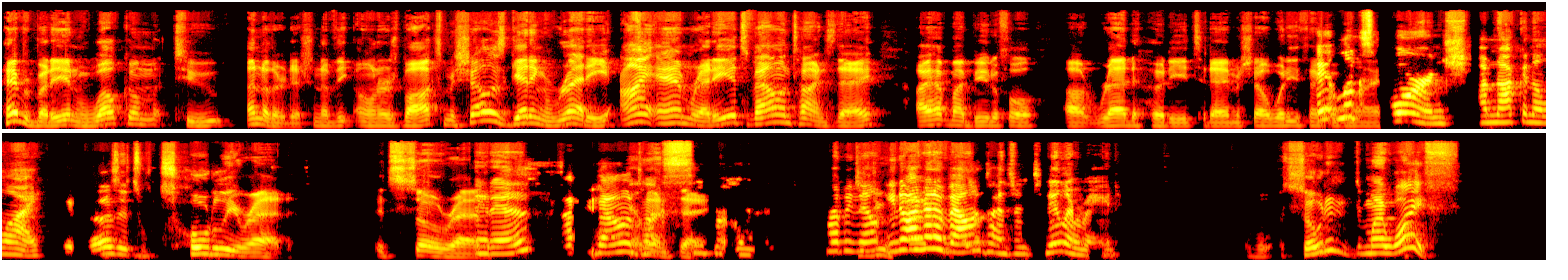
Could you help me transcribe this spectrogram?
Hey, everybody, and welcome to another edition of the Owner's Box. Michelle is getting ready. I am ready. It's Valentine's Day. I have my beautiful uh, red hoodie today. Michelle, what do you think? It looks my... orange. I'm not going to lie. It does. It's totally red. It's so red. It is. Happy Valentine's Day. Happy Val- you, you know, I got a Valentine's from TaylorMade. So did my wife.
